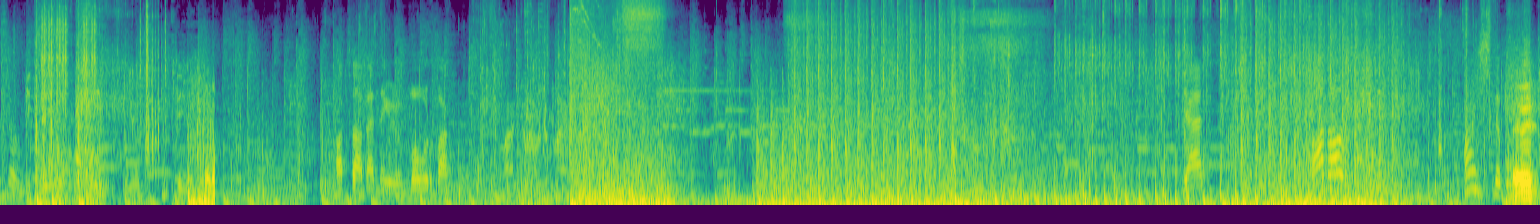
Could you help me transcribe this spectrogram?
Ses aldım. Bitte yok. Bitte yok. Hatta ben de geliyorum lower bakmıyorum. Gel. Lan al. Ha işte bu. Evet.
